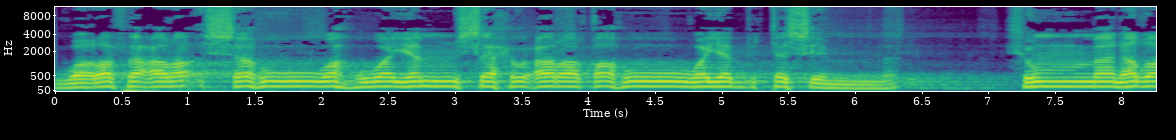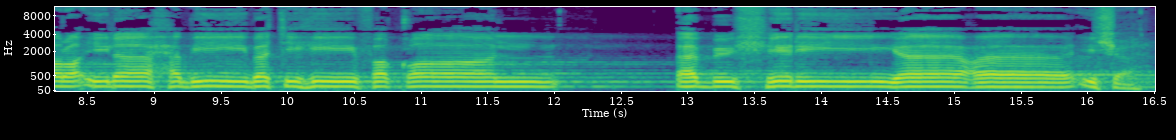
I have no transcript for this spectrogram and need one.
ورفع رأسه وهو يمسح عرقه ويبتسم. ثم نظر إلى حبيبته فقال أبشري يا عائشة.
